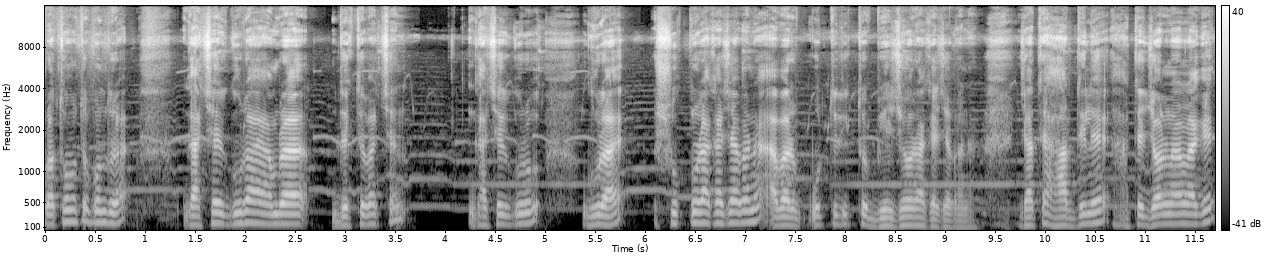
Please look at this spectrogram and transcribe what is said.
প্রথমত বন্ধুরা গাছের গোড়ায় আমরা দেখতে পাচ্ছেন, গাছের গুঁড়ো, গোড়ায় শুকনো রাখা যাবে না, আবার অতিরিক্ত ভেজেও রাখা যাবে না। যাতে হাত দিলে হাতে জল না লাগে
